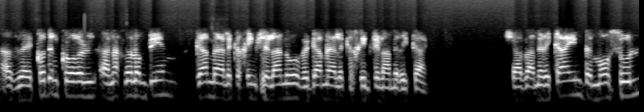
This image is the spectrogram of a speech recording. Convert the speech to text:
אז אה, קודם כל, אנחנו לומדים גם מהלקחים שלנו וגם מהלקחים של האמריקאים. עכשיו, האמריקאים במוסול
